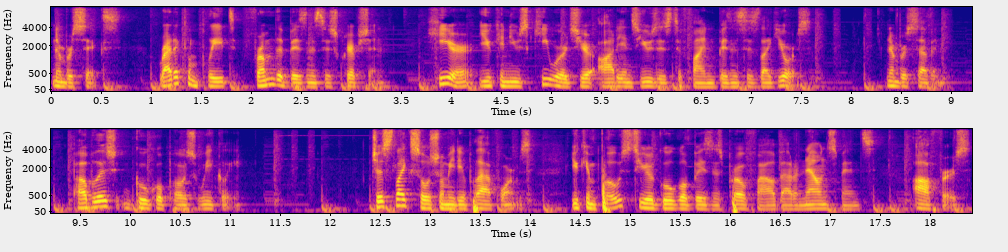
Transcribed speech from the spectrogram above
Number six, write a complete from the business description. Here, you can use keywords your audience uses to find businesses like yours. Number seven, publish Google Posts weekly. Just like social media platforms, you can post to your Google business profile about announcements, offers,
